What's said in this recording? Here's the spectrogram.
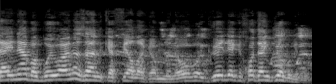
لای نابم بۆی وانەزان کە فێڵەکەم منەوە گوێ لێک خۆتان گوێ بگرن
